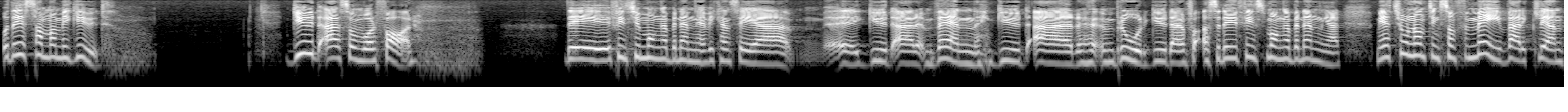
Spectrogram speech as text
Och det är samma med Gud. Gud är som vår far. Det finns ju många benämningar. Vi kan säga eh, Gud är en vän, Gud är en bror, Gud är en far. Alltså det finns många benämningar. Men jag tror någonting som för mig verkligen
